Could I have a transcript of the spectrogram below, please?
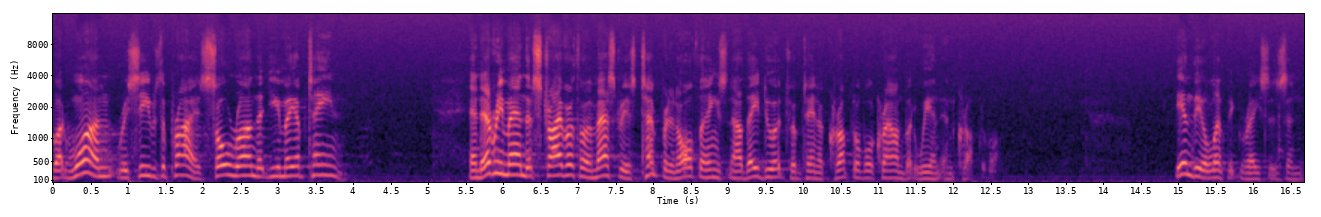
but one receives the prize. So run that ye may obtain. And every man that striveth for a mastery is temperate in all things. Now they do it to obtain a corruptible crown, but we an incorruptible. In the Olympic races and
